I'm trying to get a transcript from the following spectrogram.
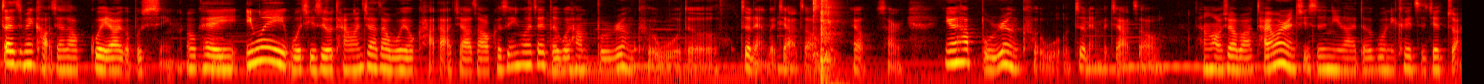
在这边考驾照贵到一个不行，OK？因为我其实有台湾驾照，我有卡达驾照，可是因为在德国他们不认可我的这两个驾照，哎呦，sorry，因为他不认可我这两个驾照，很好笑吧？台湾人其实你来德国你可以直接转，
